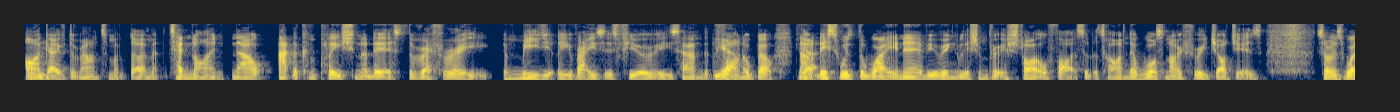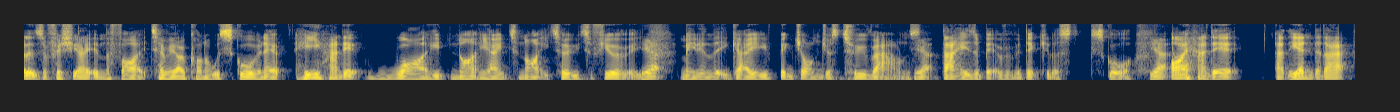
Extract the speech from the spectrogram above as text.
I hmm. gave the round to McDermott 10-9. Now, at the completion of this, the referee immediately raises Fury's hand at the Yeah. final bell. Now, Yeah. this was the way in every English and British title fights at the time. There was no three judges. So, as well as officiating the fight, Terry O'Connor was scoring it. He had it wide 98 to 92 to Fury, Yeah. meaning that he gave Big John just two rounds. Yeah. That is a bit of a ridiculous score. Yeah. I had it at the end of that.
